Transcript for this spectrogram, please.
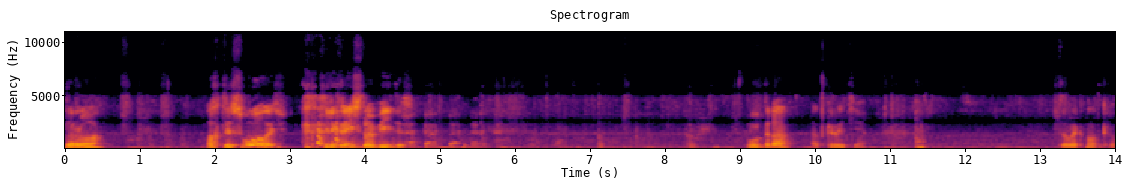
Здорово. Ах ты сволочь! Электричество видишь? Утро открытие. Целое окно открыл.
